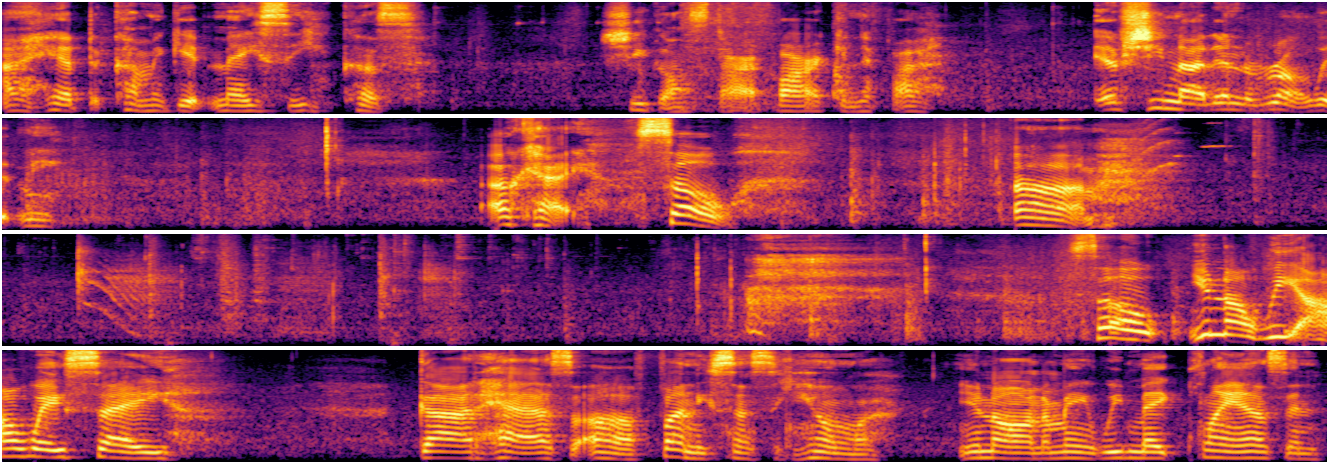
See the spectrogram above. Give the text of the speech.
I had to come and get Macy because she gonna start barking if I if she not in the room with me. Okay, so um So, you know, we always say God has a funny sense of humor. You know what I mean? We make plans and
